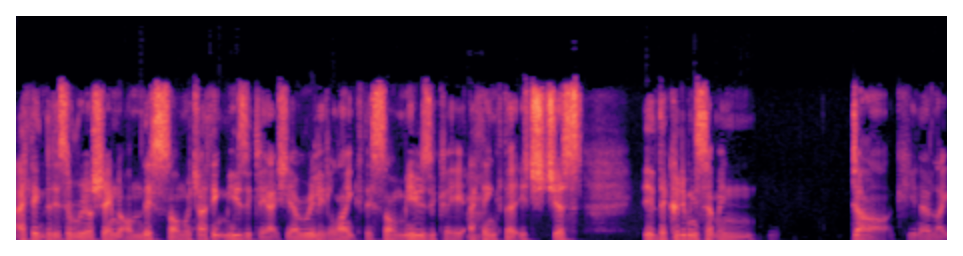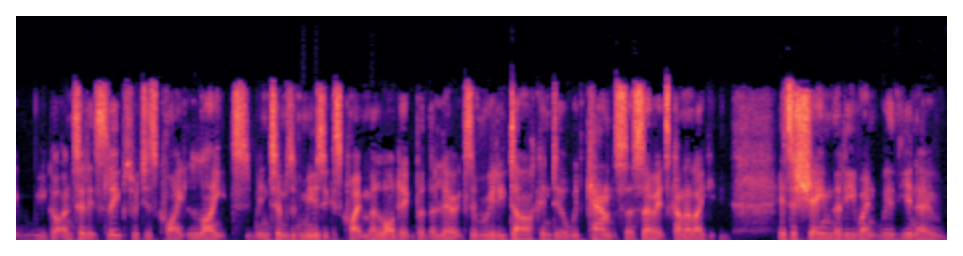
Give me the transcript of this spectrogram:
I think that it's a real shame that on this song, which I think musically, actually, I really like this song musically. Mm. I think that it's just it, there could have been something dark. You know, like you got Until It Sleeps, which is quite light in terms of music, it's quite melodic, but the lyrics are really dark and deal with cancer. So it's kind of like it's a shame that he went with, you know,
